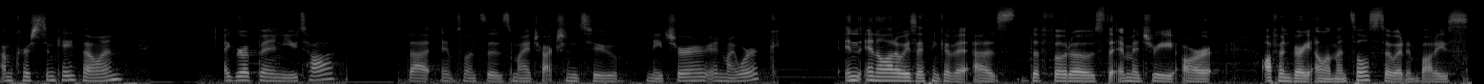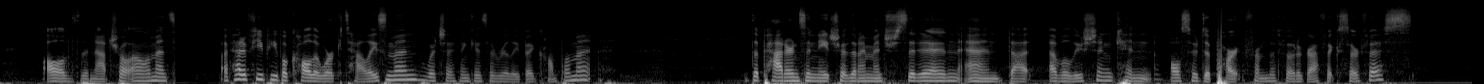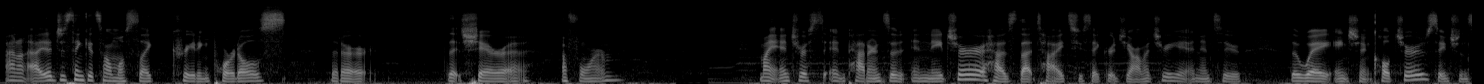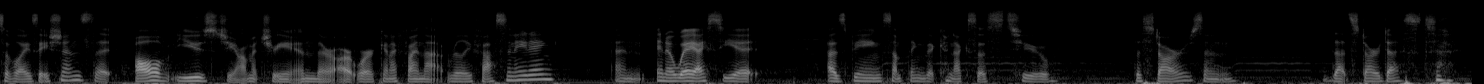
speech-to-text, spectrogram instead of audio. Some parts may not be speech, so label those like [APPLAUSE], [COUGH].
I'm Kirsten Kay Thoen. I grew up in Utah. That influences my attraction to nature in my work. In, in a lot of ways, I think of it as the photos, the imagery are often very elemental, so it embodies all of the natural elements. I've had a few people call the work talisman, which I think is a really big compliment. The patterns in nature that I'm interested in and that evolution can also depart from the photographic surface. I don't I just think it's almost like creating portals that are that share a, a form. My interest in patterns in nature has that tie to sacred geometry and into the way ancient cultures, ancient civilizations that all use geometry in their artwork. And I find that really fascinating. And in a way, I see it as being something that connects us to the stars and that stardust. [LAUGHS]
